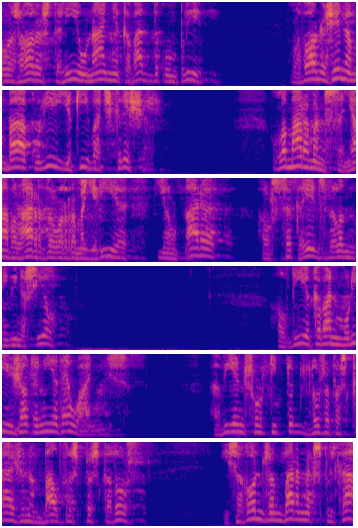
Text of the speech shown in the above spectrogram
aleshores tenia un any acabat de complir la bona gent em va acollir i aquí vaig créixer. La mare m'ensenyava l'art de la remeieria i el pare els secrets de l'endivinació. El dia que van morir jo tenia deu anys. Havien sortit tots dos a pescar junt amb altres pescadors i segons em varen explicar,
